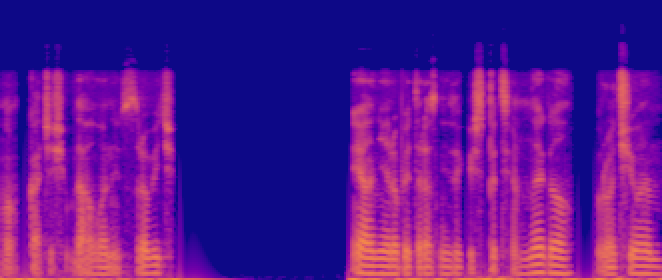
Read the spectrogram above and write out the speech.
O, Kacie się udało ładnie zrobić. Ja nie robię teraz nic jakiegoś specjalnego. Wróciłem.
